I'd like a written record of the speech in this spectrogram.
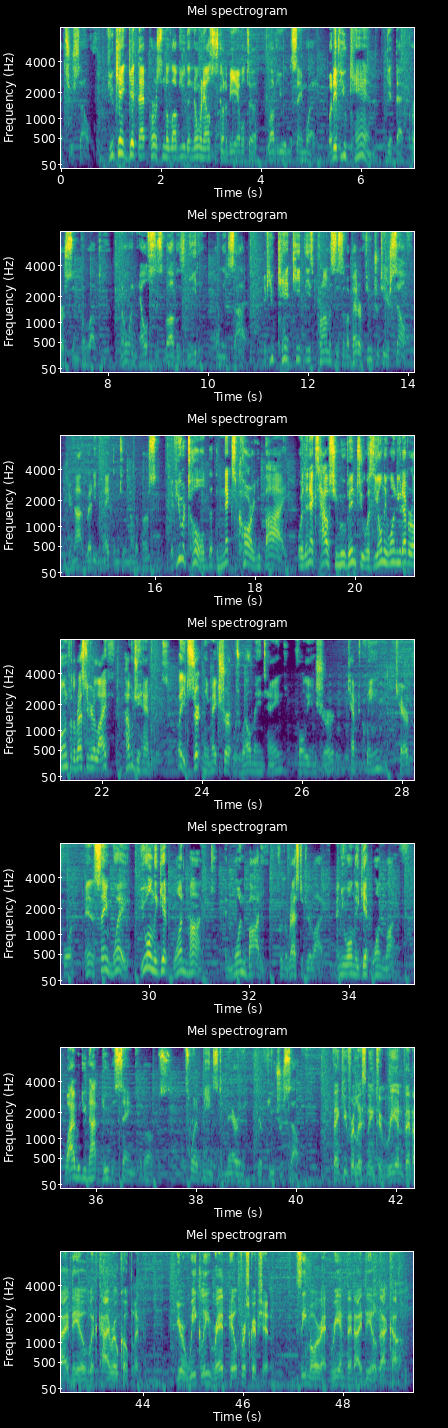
that's yourself. If you can't get that person to love you, then no one else is going to be able to love you in the same way. But if you can get that person to love you, no one else's love is needed, only desire. If you can't keep these promises of a better future to yourself, you're not ready to make them to another person. If you were told that the next car you buy or the next house you move into was the only one you'd ever own for the rest of your life, how would you handle it? Well, you'd certainly make sure it was well maintained, fully insured, kept clean, cared for. And in the same way, you only get one mind and one body for the rest of your life, and you only get one life. Why would you not do the same for those? That's what it means to marry your future self. Thank you for listening to Reinvent Ideal with Cairo Copeland, your weekly red pill prescription. See more at reinventideal.com.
